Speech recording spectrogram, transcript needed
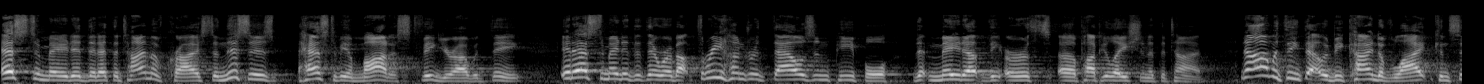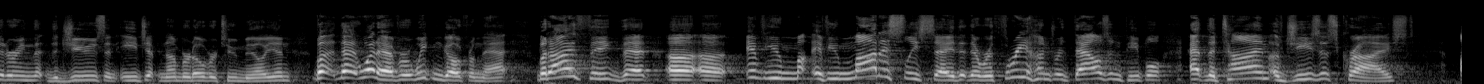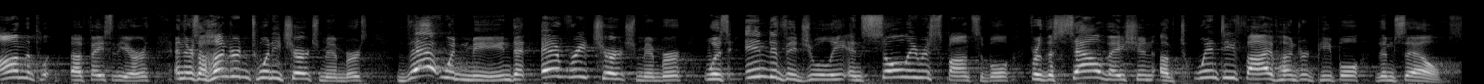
estimated that at the time of Christ, and this is, has to be a modest figure, I would think, it estimated that there were about 300,000 people that made up the earth's uh, population at the time. Now, I would think that would be kind of light, considering that the Jews in Egypt numbered over 2 million. But that, whatever, we can go from that. But I think that uh, uh, if, you, if you modestly say that there were 300,000 people at the time of Jesus Christ, on the uh, face of the earth, and there's 120 church members, that would mean that every church member was individually and solely responsible for the salvation of 2,500 people themselves.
